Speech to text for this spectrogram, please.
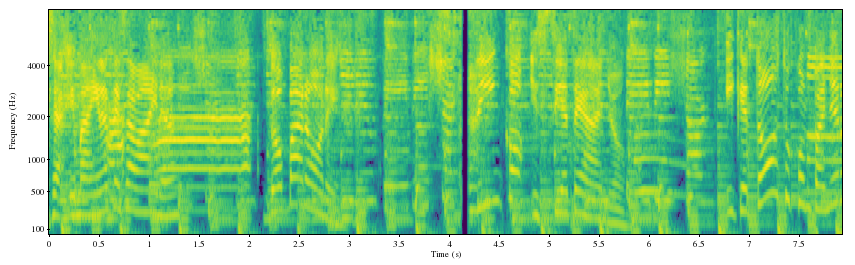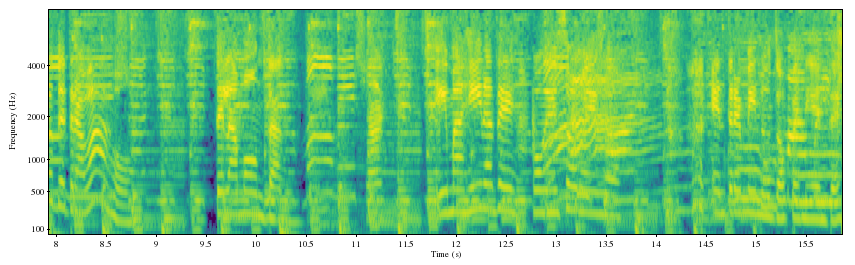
O sea, imagínate esa vaina. Dos varones, cinco y siete años. Y que todos tus compañeros de trabajo te la montan. Imagínate, con eso vengo. En tres minutos pendientes.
